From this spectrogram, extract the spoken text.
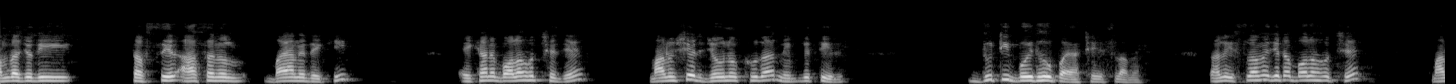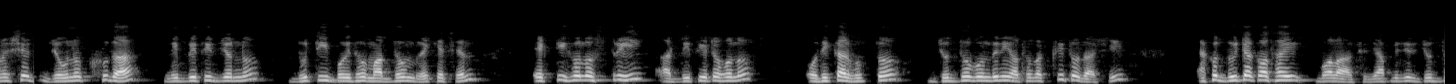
আমরা যদি তফসির আহসানুল বায়ানে দেখি এখানে বলা হচ্ছে যে মানুষের যৌন ক্ষুধা নিবৃত্তির দুটি বৈধ উপায় আছে ইসলামে। তাহলে ইসলামে যেটা বলা হচ্ছে, মানুষের যৌন ক্ষুধা নিবৃত্তির জন্য দুটি বৈধ মাধ্যম রেখেছেন। একটি হলো স্ত্রী আর দ্বিতীয়টা হলো অধিকারভুক্ত যুদ্ধবন্দিনী অথবা কৃতদাসী। এখন দুইটা কথাই বলা আছে যে আপনি যদি যুদ্ধ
